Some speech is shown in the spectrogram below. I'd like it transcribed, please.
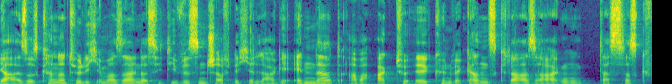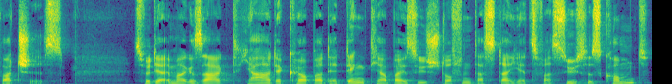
Ja, also es kann natürlich immer sein, dass sich die wissenschaftliche Lage ändert, aber aktuell können wir ganz klar sagen, dass das Quatsch ist. Es wird ja immer gesagt, ja, der Körper, der denkt ja bei Süßstoffen, dass da jetzt was Süßes kommt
